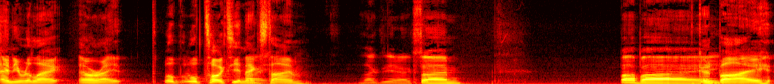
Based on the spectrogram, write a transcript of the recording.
any relax. All right. We'll we'll talk to you next right. time. Talk to you next time. Bye bye. Goodbye.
